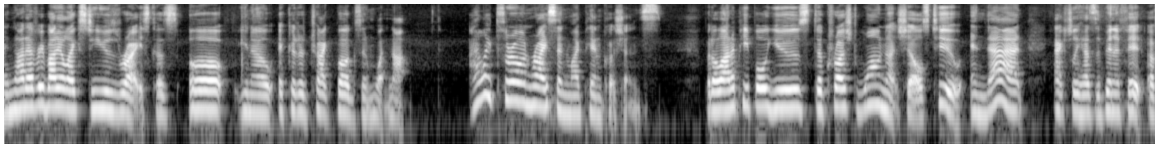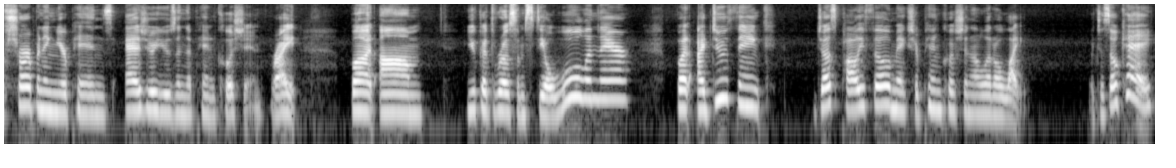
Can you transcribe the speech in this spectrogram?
And not everybody likes to use rice because, oh, you know, it could attract bugs and whatnot. I like throwing rice in my pin cushions. But a lot of people use the crushed walnut shells too. And that actually has the benefit of sharpening your pins as you're using the pin cushion, right? But um, you could throw some steel wool in there. But I do think just polyfill makes your pin cushion a little light, which is okay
